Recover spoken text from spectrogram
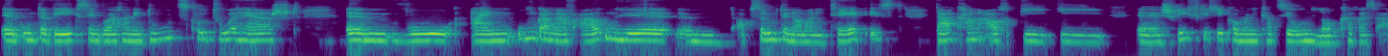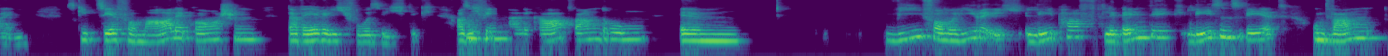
äh, unterwegs sind, wo auch eine Dudes-Kultur herrscht, ähm, wo ein Umgang auf Augenhöhe ähm, absolute Normalität ist. Da kann auch die, die äh, schriftliche Kommunikation lockerer sein. Es gibt sehr formale Branchen, da wäre ich vorsichtig. Also ich finde mhm. eine Gratwanderung, ähm, wie formuliere ich lebhaft, lebendig, lesenswert und wann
